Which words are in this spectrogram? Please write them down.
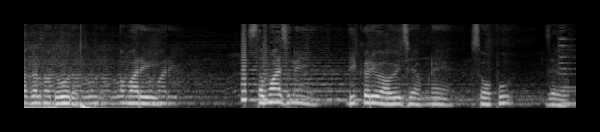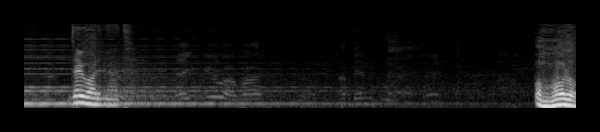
દોર અમારી સમાજની દીકરીઓ આવે છે અમને. સોંપવું જય જય વાળીનાથ. હોલો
